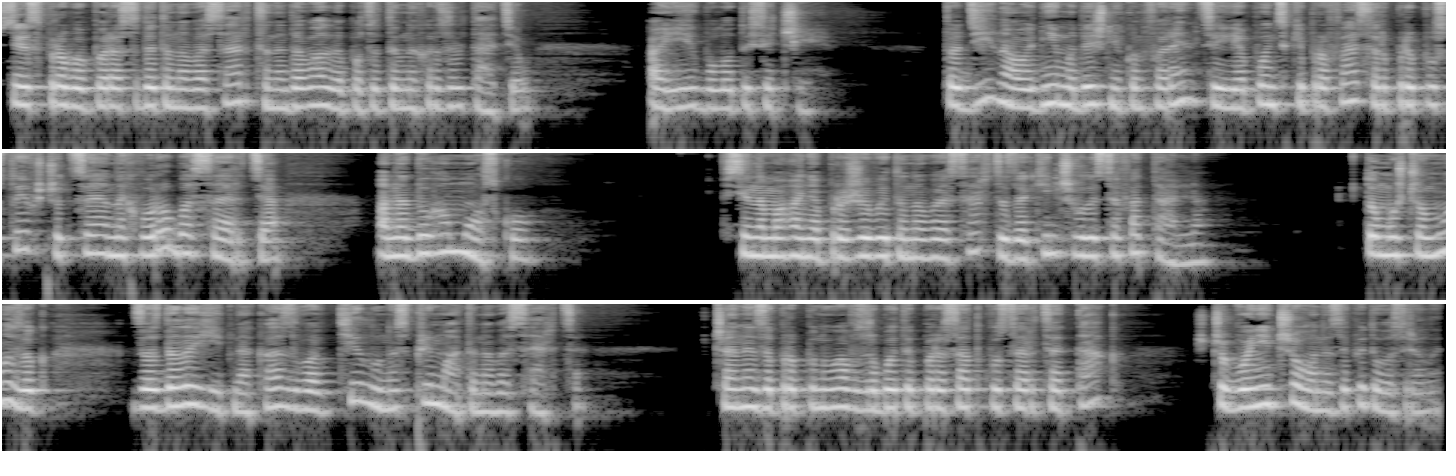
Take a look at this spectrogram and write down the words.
Всі спроби пересадити нове серце не давали позитивних результатів, а їх було тисячі. Тоді на одній медичній конференції японський професор припустив, що це не хвороба серця, а недуга мозку. Всі намагання проживити нове серце закінчувалися фатально, тому що мозок заздалегідь наказував тілу не сприймати нове серце. Вчений запропонував зробити пересадку серця так, щоб ви нічого не запідозрили,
